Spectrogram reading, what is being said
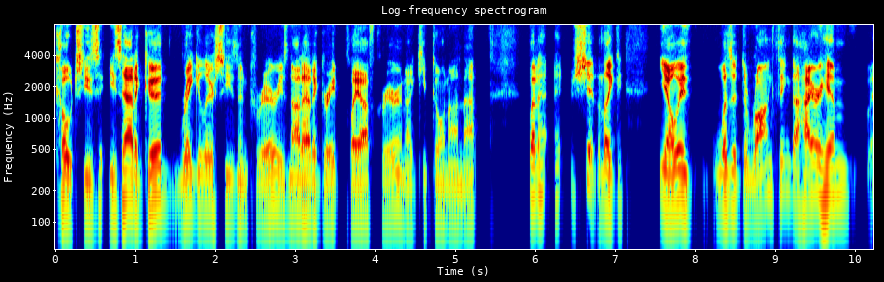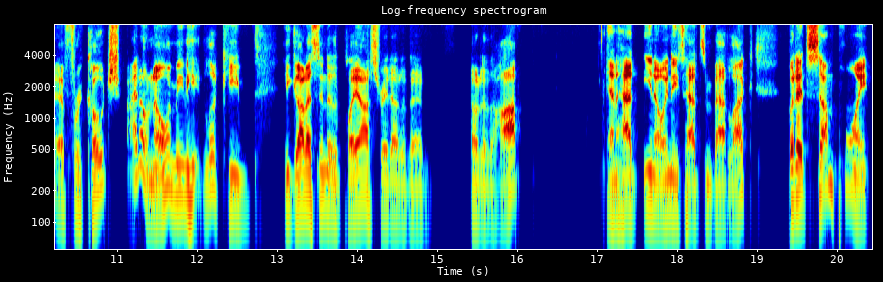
coach. He's he's had a good regular season career. He's not had a great playoff career, and I keep going on that. But uh, shit, like you know, it, was it the wrong thing to hire him uh, for coach? I don't know. I mean, he look he he got us into the playoffs right out of the out of the hop, and had you know, and he's had some bad luck. But at some point,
